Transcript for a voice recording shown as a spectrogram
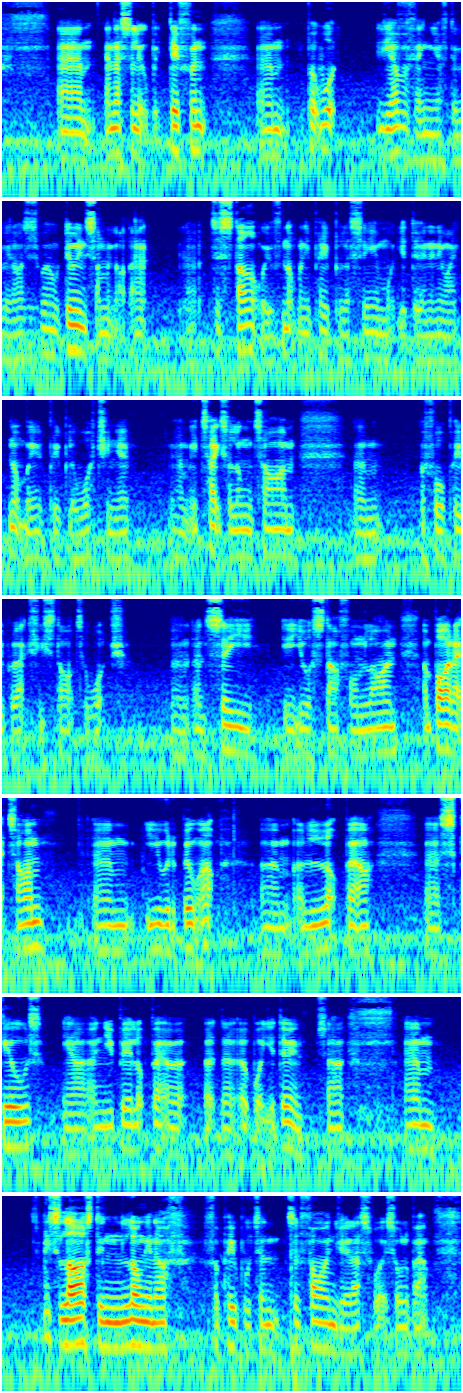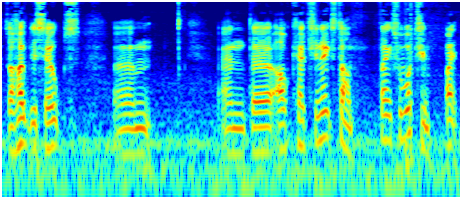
um, and that's a little bit different. Um, but what the other thing you have to realise as well, doing something like that, uh, to start with, not many people are seeing what you're doing anyway. Not many people are watching you. Um, it takes a long time um, before people actually start to watch and, and, see your stuff online. And by that time, um, you would have built up um, a lot better uh, skills, you know, and you'd be a lot better at, the, at what you're doing. So um, it's lasting long enough for people to, to find you. That's what it's all about. So I hope this helps. Um, and uh, I'll catch you next time. Thanks for watching. Bye.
